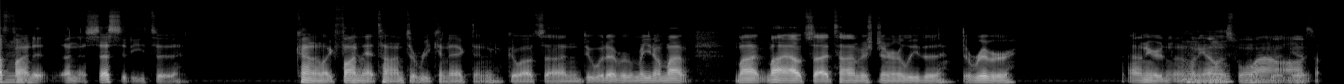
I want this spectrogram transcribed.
I find Mhm. it a necessity to kind of like find Yeah. that time to reconnect and go outside and do whatever. You know, my my my outside time is generally the the river out here in the Honey Island Mhm. Swamp. Wow, But yeah, awesome.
